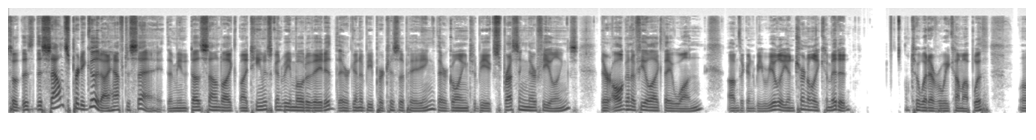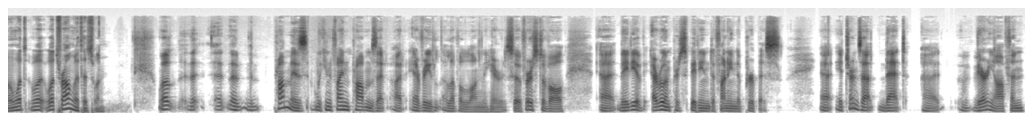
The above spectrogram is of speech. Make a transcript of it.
So this this sounds pretty good, I have to say. I mean, it does sound like my team is going to be motivated. They're going to be participating. They're going to be expressing their feelings. They're all going to feel like they won. Um, they're going to be really internally committed to whatever we come up with. Well, what, what what's wrong with this one? Well, the, uh, the, the problem is we can find problems at, at every level along here. So, first of all, uh, the idea of everyone participating in defining the purpose. Uh, it turns out that uh, very often,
